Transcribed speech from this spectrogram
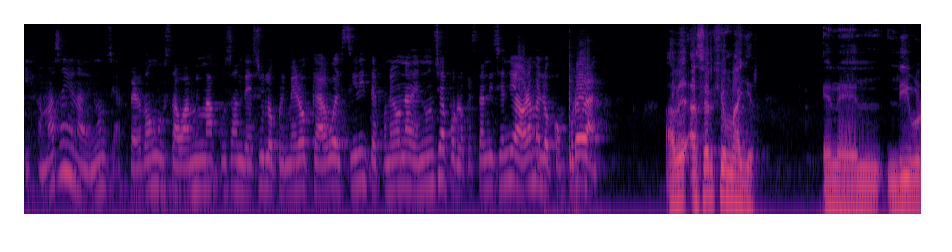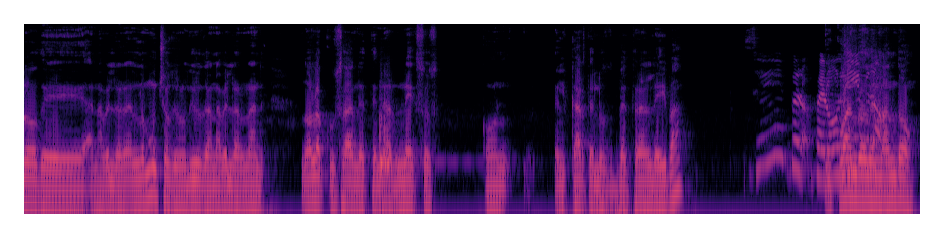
Y jamás hay una denuncia. Perdón, Gustavo, a mí me acusan de eso y lo primero que hago es ir a interponer una denuncia por lo que están diciendo y ahora me lo comprueban. A ver, a Sergio Mayer en el libro de Anabel Hernández, muchos de los libros de Anabel Hernández, no lo acusaban de tener nexos con el cártel los Beltrán Leiva. Sí, pero, pero ¿Y cuándo demandó?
